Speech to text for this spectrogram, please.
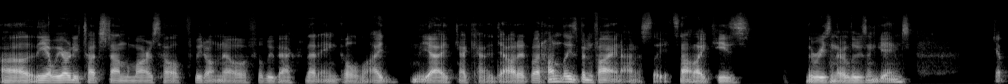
Uh, yeah, we already touched on Lamar's health. We don't know if he'll be back from that ankle. I yeah, I, I kind of doubt it. But Huntley's been fine, honestly. It's not like he's the reason they're losing games. Yep.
